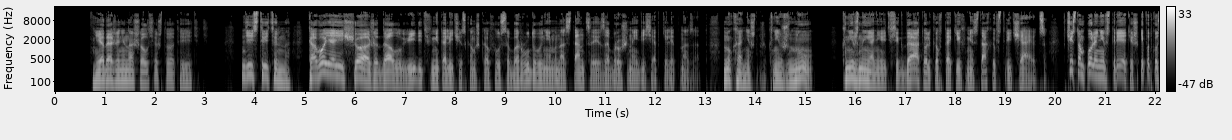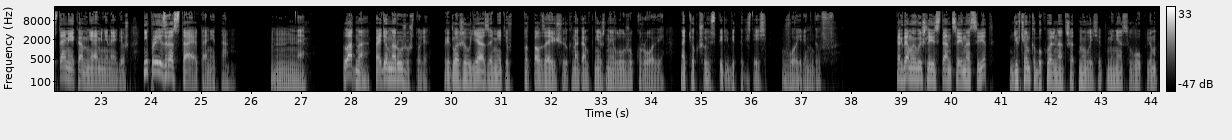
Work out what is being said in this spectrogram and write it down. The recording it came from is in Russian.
Я даже не нашелся, что ответить. Действительно, кого я еще ожидал увидеть в металлическом шкафу с оборудованием на станции, заброшенной десятки лет назад? Ну, конечно же, княжну. Княжны они ведь всегда только в таких местах и встречаются. В чистом поле не встретишь, и под кустами и камнями не найдешь. Не произрастают они там. М-да. Ладно, пойдем наружу, что ли? Предложил я, заметив подползающую к ногам книжной лужу крови, натекшую с перебитых здесь войрингов. Когда мы вышли из станции на свет, девчонка буквально отшатнулась от меня с воплем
